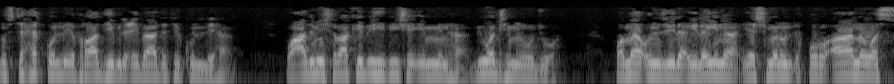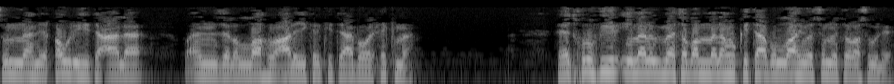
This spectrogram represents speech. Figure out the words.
مستحق لإفراده بالعبادة كلها وعدم الإشراك به في شيء منها بوجه من الوجوه وما أنزل إلينا يشمل القرآن والسنة لقوله تعالى وأنزل الله عليك الكتاب والحكمة. فيدخل فيه الإيمان بما تضمنه كتاب الله وسنة رسوله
